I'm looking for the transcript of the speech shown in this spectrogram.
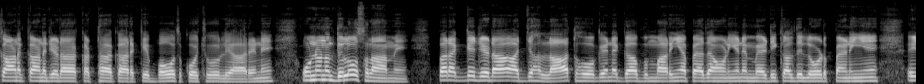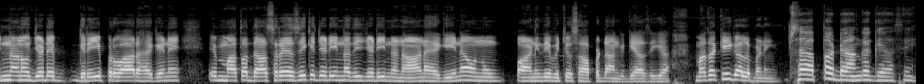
ਕਣ ਕਣ ਜਿਹੜਾ ਇਕੱਠਾ ਕਰਕੇ ਬਹੁਤ ਕੁਝ ਉਹ ਲਿਆ ਰਹੇ ਨੇ। ਉਹਨਾਂ ਨੂੰ ਦਿਲੋਂ ਸਲਾਮ ਹੈ। ਪਰ ਅੱਗੇ ਜਿਹੜਾ ਅੱਜ ਹਾਲਾਤ ਹੋ ਗਏ ਨੇ ਗਾ ਬਿਮਾਰੀਆਂ ਪੈਦਾ ਹੋਣੀਆਂ ਨੇ ਮੈਡੀਕਲ ਦੀ ਲੋੜ ਪੈਣੀ ਹੈ। ਇਹਨਾਂ ਨੂੰ ਜਿਹੜੇ ਗਰੀਬ ਪਰਿਵਾਰ ਹੈਗੇ ਨੇ ਇਹ ਮਾਤਾ ਦੱਸ ਰਹੇ ਸੀ ਕਿ ਜਿਹੜੀ ਇਹਨਾਂ ਦੀ ਜਿਹੜੀ ਨਨਾਣ ਹੈਗੀ ਨਾ ਉਹਨੂੰ ਪਾਣੀ ਦੇ ਵਿੱਚੋਂ ਸੱਪ ਡੰਗ ਗਿਆ ਸੀਗਾ। ਮਾਤਾ ਕੀ ਗੱਲ ਬਣੀ? ਸੱਪ ਡੰਗ ਗਿਆ ਸੀ।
